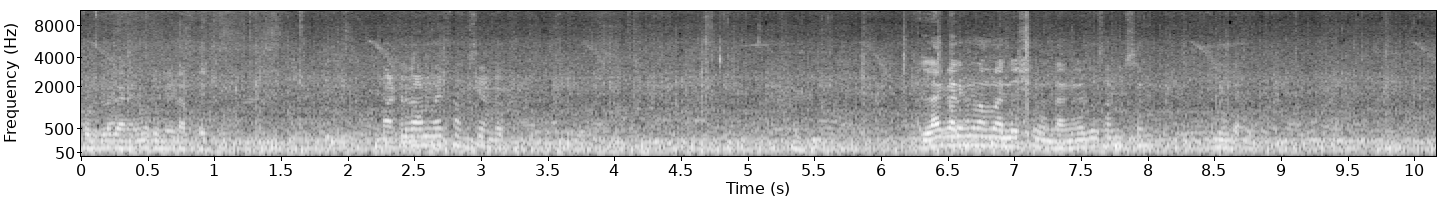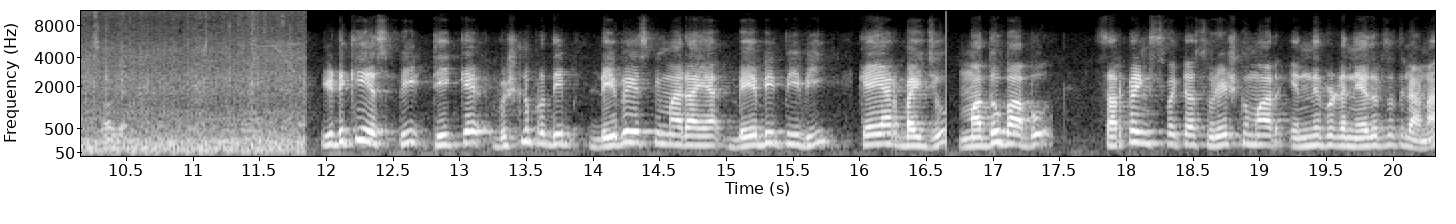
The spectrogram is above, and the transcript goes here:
കൂടുതൽ കാര്യങ്ങൾ പിന്നീട് അപ്ഡേറ്റ് ചെയ്യും. മറ്റൊരാളുമായി സംശയമുണ്ടോ? എല്ലാ കാര്യങ്ങളും നമ്മൾ അന്വേഷിക്കുന്നുണ്ട്. അങ്ങനെ ഒരു സംശയം ഇല്ല. Okay Idukki S P T K Vishnupradeep ഡിവൈഎസ്പിമാരായ Baby P V K R Baiju Madhu Babu circle inspector Suresh Kumar എന്നിവരുടെ നേതൃത്വത്തിലാണ്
